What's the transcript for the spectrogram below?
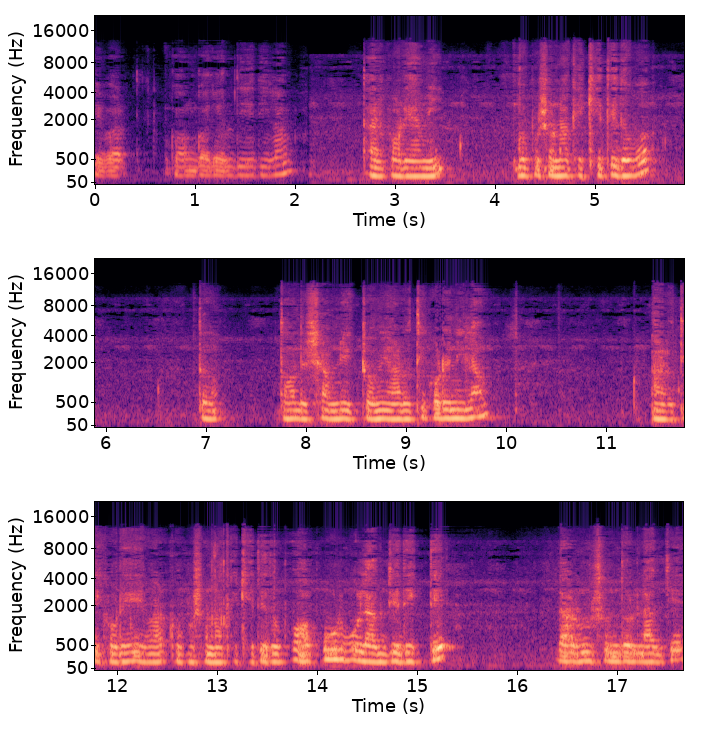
এবার গঙ্গা জল দিয়ে দিলাম। তারপরে আমি গোপুসোনাকে খেতে দেবো। তো তোমাদের সামনে একটু আমি আরতি করে নিলাম। আরতি করে এবার গোপুসোনাকে খেতে দেবো। অপূর্ব লাগছে দেখতে। দারুণ সুন্দর লাগছে।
